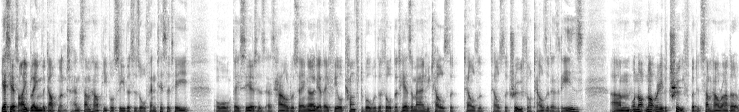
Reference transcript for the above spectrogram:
Yes, yes, I blame the government. And somehow people see this as authenticity, or they see it as, as Harald was saying earlier, they feel comfortable with the thought that here's a man who tells the tells the tells the truth or tells it as it is um, or not not really the truth, but it somehow rather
